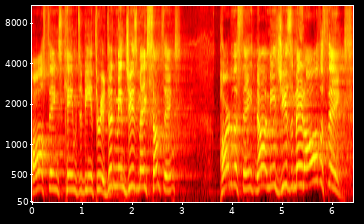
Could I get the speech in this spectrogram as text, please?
All things came to being through. It doesn't mean Jesus made some things. Part of the thing, no, it means Jesus made all the things.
